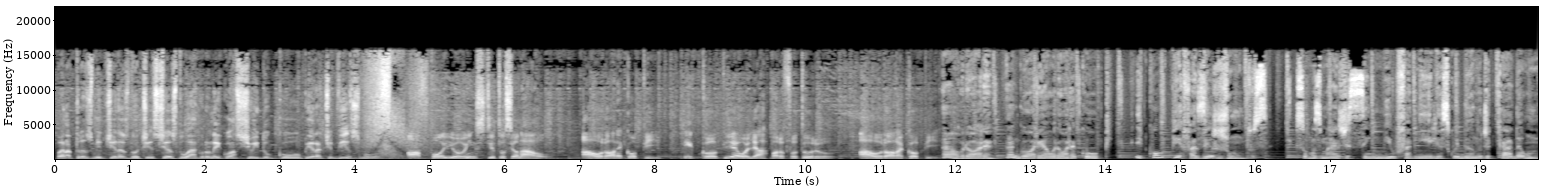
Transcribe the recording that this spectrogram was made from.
para transmitir as notícias do agronegócio e do cooperativismo. Apoio institucional. A Aurora é Copi. E Copi é olhar para o futuro. A Aurora Copi. A Aurora, agora é a Aurora Copi. E Copi é fazer juntos. Somos mais de 100 mil famílias cuidando de cada um.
